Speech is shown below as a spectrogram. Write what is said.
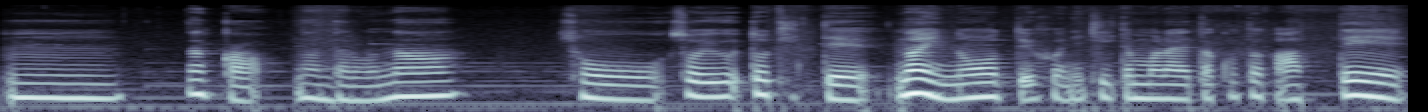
うんなんかなんだろうな。そうそういう時ってないの？っていう風に聞いてもらえたことがあって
